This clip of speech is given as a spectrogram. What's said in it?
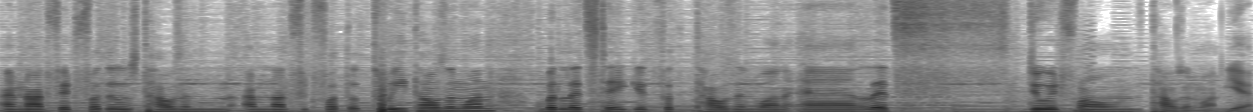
I'm not fit for those thousand I'm not fit for the 3000 one but let's take it for the thousand one and let's do it from the thousand one yeah.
